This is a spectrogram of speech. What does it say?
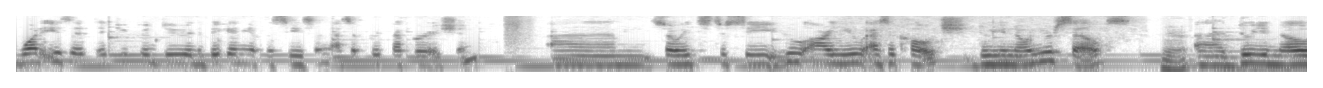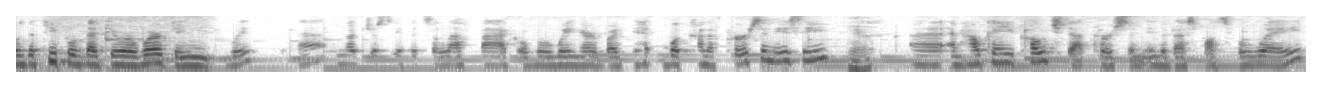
What is it that you could do in the beginning of the season as a pre-preparation? Um, so it's to see who are you as a coach? Do you know yourselves? Yeah. Uh, do you know the people that you're working with? Uh, not just if it's a left back or a winger, but what kind of person is he? Yeah. Uh, and how can you coach that person in the best possible way?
